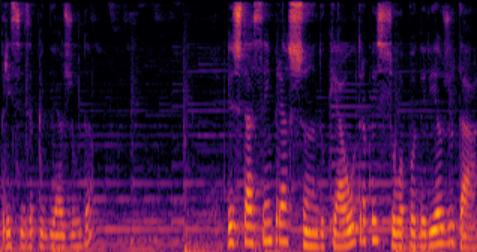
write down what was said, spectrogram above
precisa pedir ajuda? Está sempre achando que a outra pessoa poderia ajudar,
